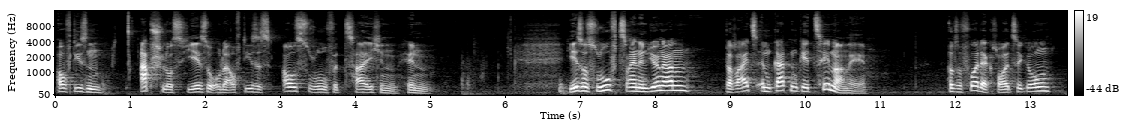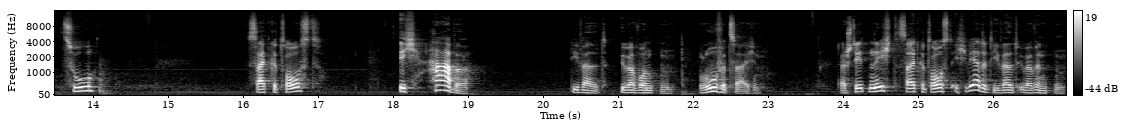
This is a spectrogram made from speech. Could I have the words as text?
auf diesen Abschluss Jesu oder auf dieses Ausrufezeichen hin. Jesus ruft seinen Jüngern bereits im Garten Gethsemane, also vor der Kreuzigung, zu, seid getrost, ich habe die Welt überwunden. Rufezeichen. Da steht nicht, seid getrost, ich werde die Welt überwinden.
